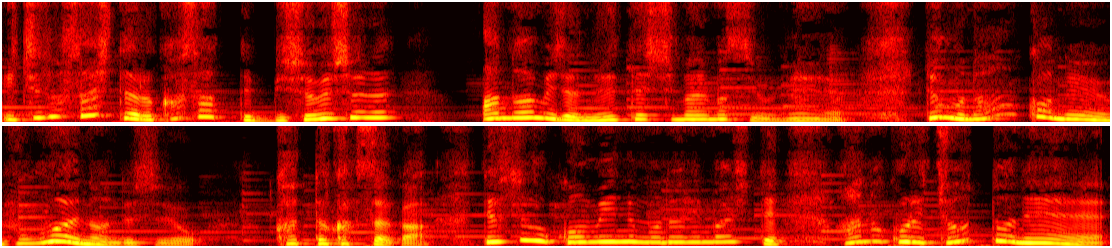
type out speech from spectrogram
一度刺したら傘ってびしょびしょね、あの雨じゃ濡れてしまいますよね。でもなんかね、不具合なんですよ。買った傘が。で、すぐコンビニに戻りまして、あの、これちょっとね、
